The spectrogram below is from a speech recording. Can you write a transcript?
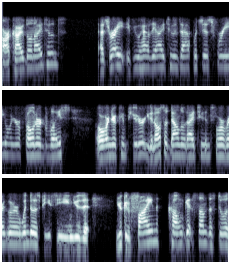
archived on iTunes. That's right. If you have the iTunes app, which is free on your phone or device or on your computer, you can also download iTunes for a regular Windows PC and use it. You can find Come Get Sum, just do a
